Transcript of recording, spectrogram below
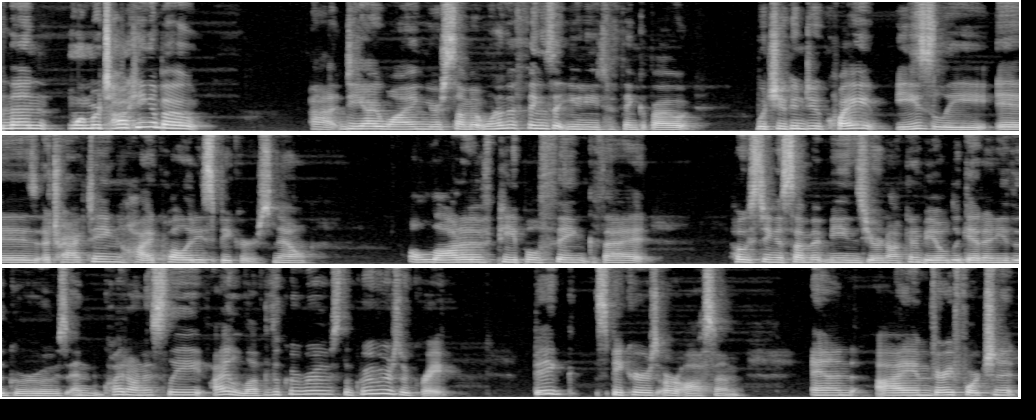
And then when we're talking about uh, DIYing your summit, one of the things that you need to think about, which you can do quite easily, is attracting high quality speakers. Now, a lot of people think that hosting a summit means you're not going to be able to get any of the gurus. And quite honestly, I love the gurus. The gurus are great. Big speakers are awesome. And I am very fortunate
